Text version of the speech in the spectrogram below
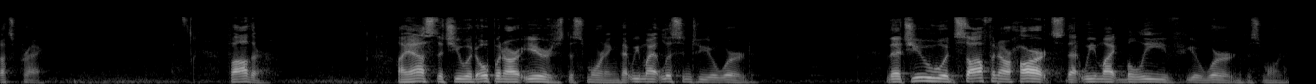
Let's pray. Father, I ask that you would open our ears this morning that we might listen to your word, that you would soften our hearts that we might believe your word this morning.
